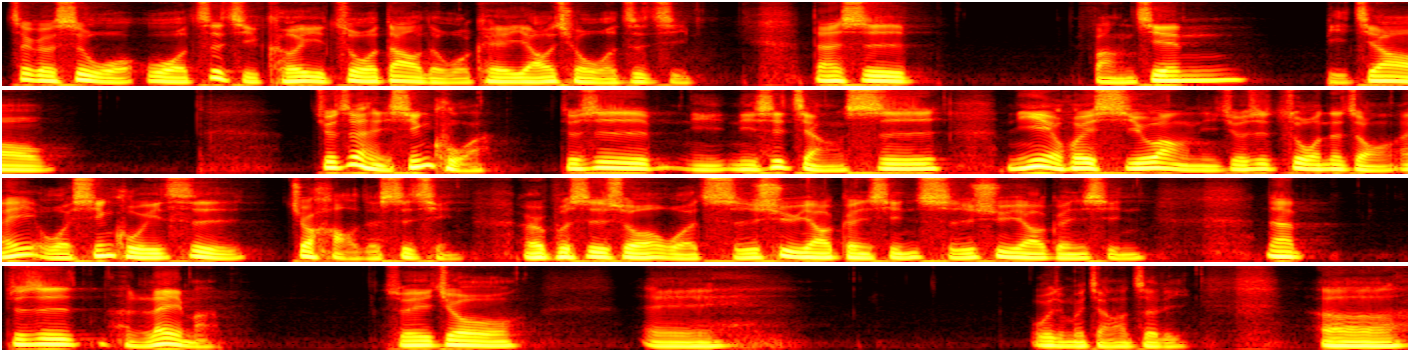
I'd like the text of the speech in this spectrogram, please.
这个是我我自己可以做到的，我可以要求我自己，但是坊间比较，就这很辛苦啊。就是你你是讲师，你也会希望你就是做那种哎，我辛苦一次就好的事情，而不是说我持续要更新，持续要更新，那就是很累嘛。所以就哎，为什么讲到这里？呃，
